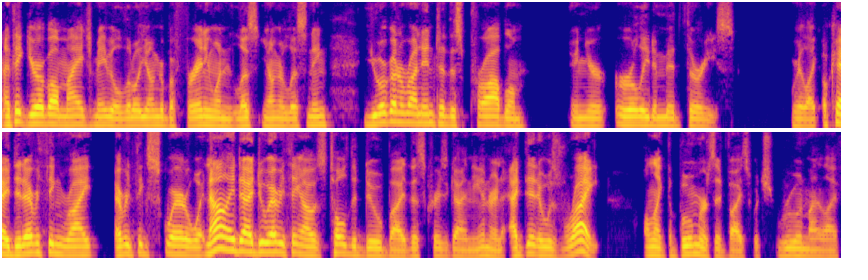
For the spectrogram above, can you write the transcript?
I think you're about my age, maybe a little younger, but for anyone list, younger listening, you're going to run into this problem in your early to mid 30s. You're like, okay, I did everything right, everything's squared away. Not only did I do everything I was told to do by this crazy guy on the internet, I did it was right, unlike the boomers' advice, which ruined my life.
